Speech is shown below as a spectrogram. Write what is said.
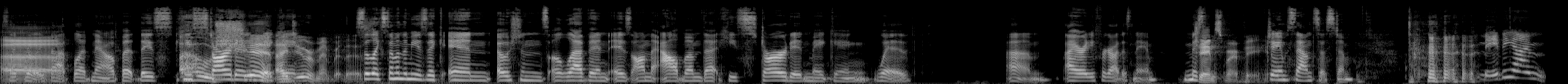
like really Uh, bad blood now. But they s- he oh started. shit! I do remember this. So like some of the music in Ocean's Eleven is on the album that he started making with. Um, I already forgot his name. Mis- James Murphy. James Sound System. maybe i'm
